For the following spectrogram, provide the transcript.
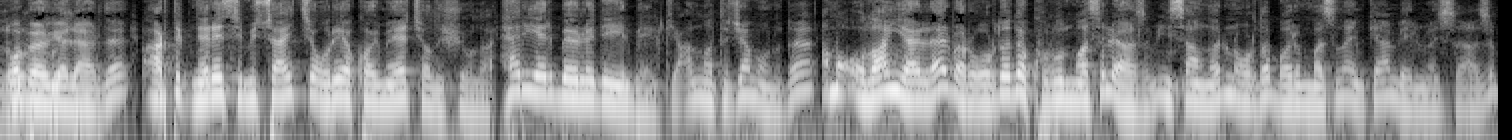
zor bölgelerde artık neresi müsaitse oraya koymaya çalışıyorlar. Her yer böyle değil belki. Anlatacağım onu da. Ama olan yerler var. Orada da kurulması lazım. İnsanların orada barınmasına imkan verilmesi lazım.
